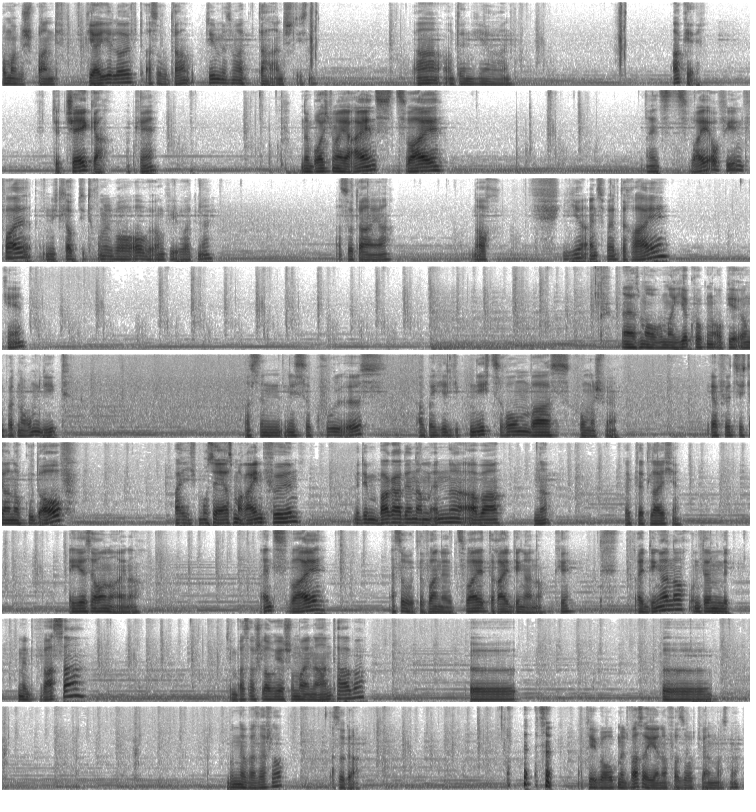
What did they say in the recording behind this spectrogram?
Bin mal gespannt, wie der hier läuft. Achso, da, den müssen wir da anschließen. Da und dann hier ran. Okay. Der Shaker. Okay. Und dann bräuchten wir ja eins, zwei, 1, 2 auf jeden Fall. Und ich glaube, die Trommel braucht auch irgendwie was, ne? Achso, da, ja. Noch 4, 1, 2, 3. Okay. Na, erstmal auch immer hier gucken, ob hier irgendwas noch rumliegt. Was denn nicht so cool ist. Aber hier liegt nichts rum, was komisch wäre. Er fühlt sich da noch gut auf. Ich muss ja erstmal reinfüllen mit dem Bagger dann am Ende, aber ne, bleibt der gleiche. Hier ist ja auch noch einer. Eins, zwei. Achso, das waren ja zwei, drei Dinger noch. Okay. Drei Dinger noch und dann mit, mit Wasser. Den Wasserschlauch hier schon mal in der Hand habe. Äh. Äh. Und der Wasserschlauch? Achso, da. okay, überhaupt mit Wasser hier noch versorgt werden muss, ne?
